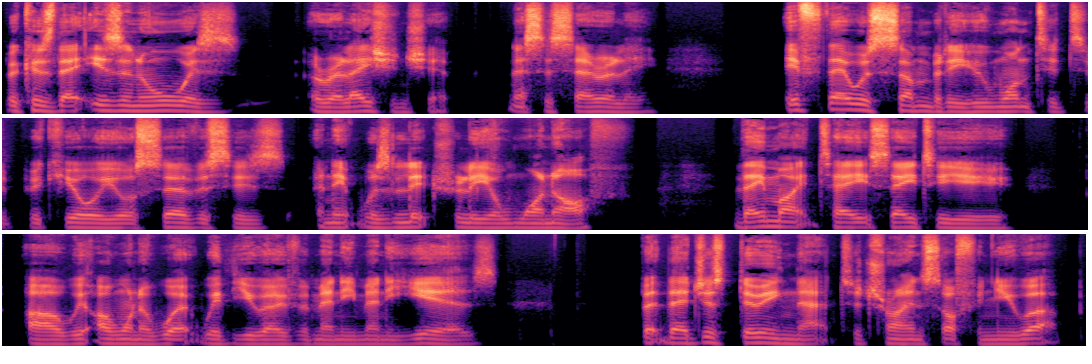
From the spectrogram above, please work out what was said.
because there isn't always a relationship necessarily. If there was somebody who wanted to procure your services and it was literally a one off, they might t- say to you, oh, we, I want to work with you over many, many years. But they're just doing that to try and soften you up.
